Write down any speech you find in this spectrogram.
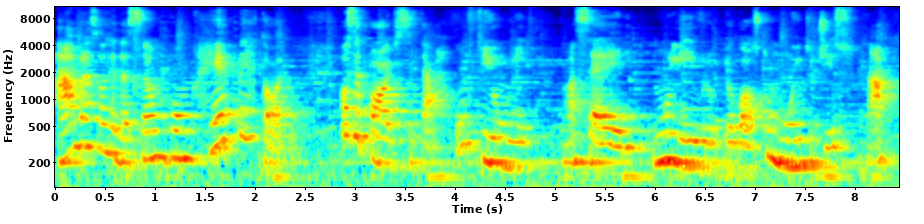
abra sua redação com repertório. Você pode citar um filme, uma série, um livro, eu gosto muito disso, tá?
